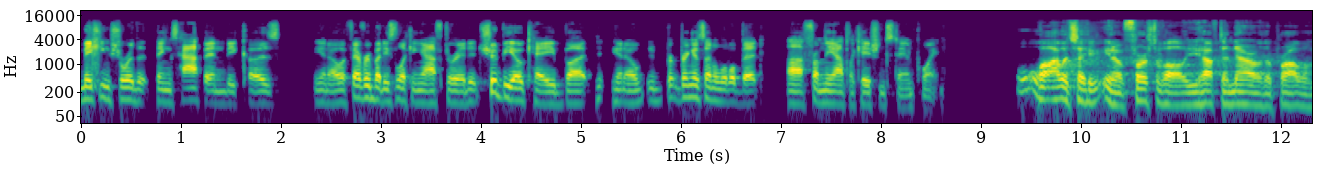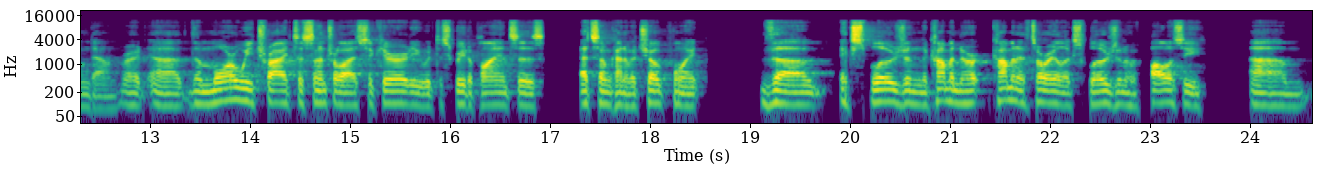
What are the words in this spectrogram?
making sure that things happen? Because you know, if everybody's looking after it, it should be okay, but, you know, bring us in a little bit uh, from the application standpoint. Well, I would say, you know, first of all, you have to narrow the problem down, right? Uh, the more we try to centralize security with discrete appliances at some kind of a choke point, the explosion, the combinatorial explosion of policy um,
